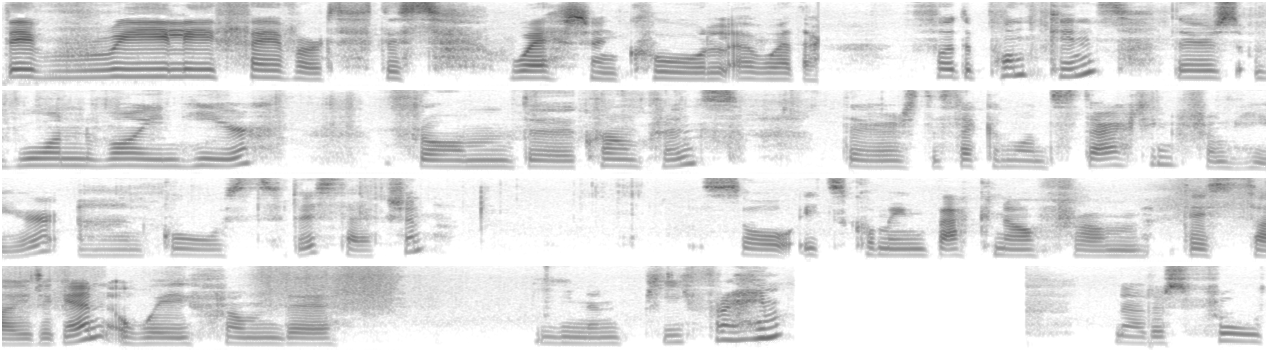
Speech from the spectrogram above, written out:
they've really favoured this wet and cool uh, weather. For the pumpkins, there's one vine here from the Crown Prince there's the second one starting from here and goes to this direction. So it's coming back now from this side again, away from the bean and pea frame. Now there's fruit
